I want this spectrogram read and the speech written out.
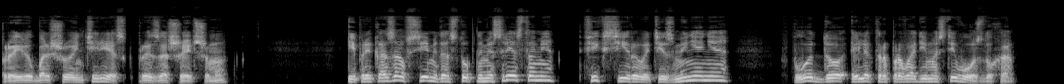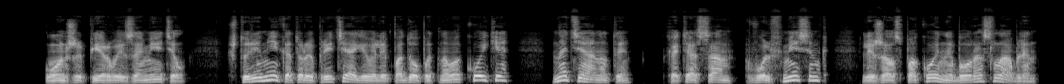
проявил большой интерес к произошедшему и приказал всеми доступными средствами фиксировать изменения вплоть до электропроводимости воздуха. Он же первый заметил, что ремни, которые притягивали подопытного к койке, натянуты, хотя сам Вольф Мессинг лежал спокойно и был расслаблен.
